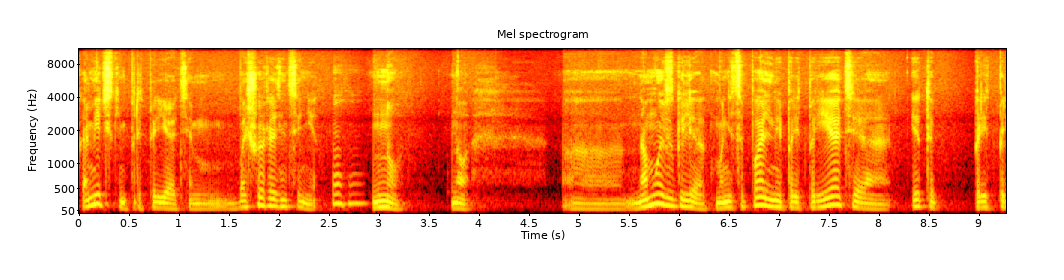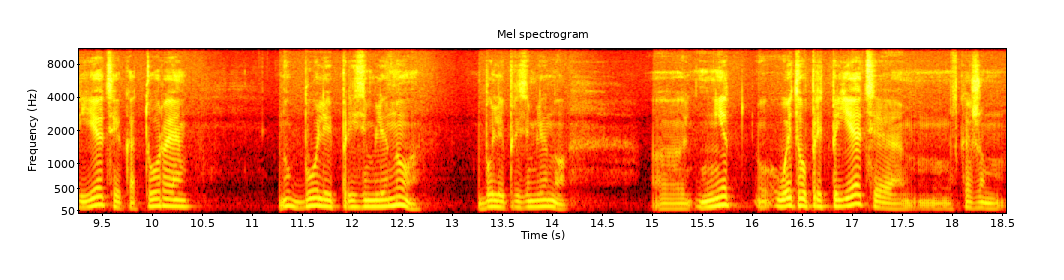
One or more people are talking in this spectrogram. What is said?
коммерческим предприятиям большой разницы нет. Угу. Но, но, а, на мой взгляд, муниципальные предприятия – это предприятие, которое ну, более приземлено, более приземлено. Э, нет, у этого предприятия, скажем,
